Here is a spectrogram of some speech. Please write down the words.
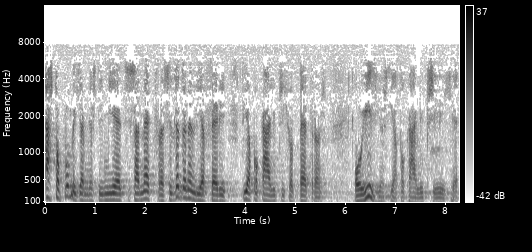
ας το πούμε για μια στιγμή έτσι σαν έκφραση δεν τον ενδιαφέρει τι αποκάλυψη είχε ο Πέτρος. Ο ίδιος τι αποκάλυψη είχε.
